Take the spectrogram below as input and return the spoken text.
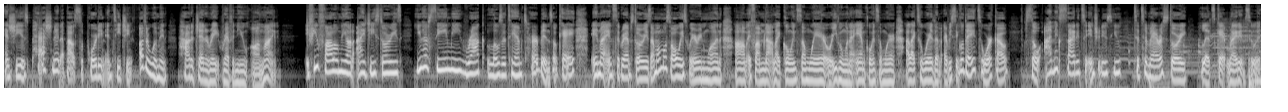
and she is passionate about supporting and teaching other women how to generate revenue online. If you follow me on IG stories, you have seen me rock Loza Tam turbans, okay? In my Instagram stories, I'm almost always wearing one. Um, if I'm not like going somewhere or even when I am going somewhere, I like to wear them every single day to work out. So I'm excited to introduce you to Tomara's story. Let's get right into it.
